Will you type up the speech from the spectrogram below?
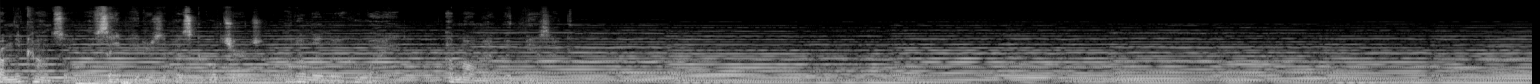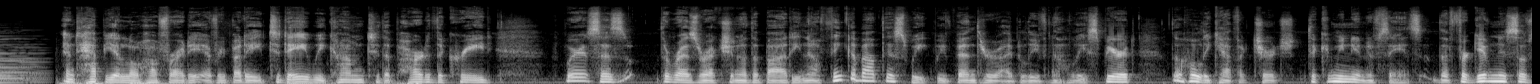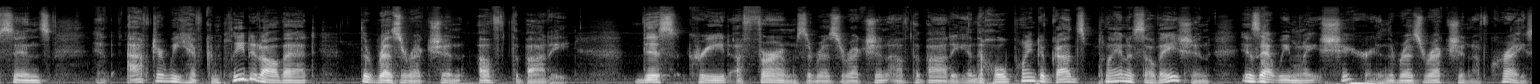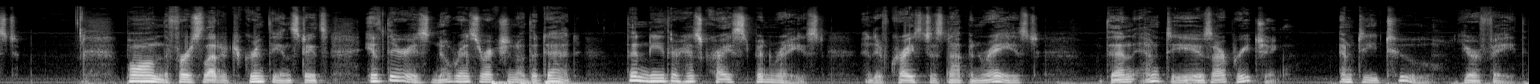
From the Council of St. Peter's Episcopal Church, Honolulu, Hawaii, a moment with music. And happy Aloha Friday, everybody. Today we come to the part of the Creed where it says the resurrection of the body. Now, think about this week. We've been through, I believe, in the Holy Spirit, the Holy Catholic Church, the communion of saints, the forgiveness of sins, and after we have completed all that, the resurrection of the body. This creed affirms the resurrection of the body, and the whole point of God's plan of salvation is that we might share in the resurrection of Christ. Paul, in the first letter to Corinthians, states If there is no resurrection of the dead, then neither has Christ been raised. And if Christ has not been raised, then empty is our preaching, empty too your faith.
